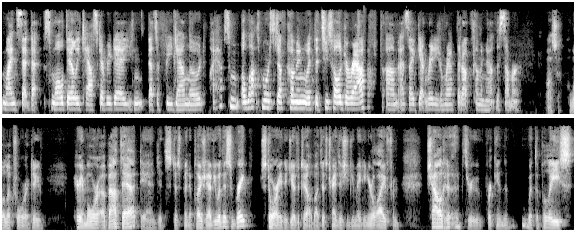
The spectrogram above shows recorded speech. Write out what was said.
mindset that small daily task every day you can that's a free download i have some a lot more stuff coming with the too tall giraffe um, as i get ready to ramp that up coming out this summer Awesome. We'll look forward to hearing more about that. And it's just been a pleasure to have you with us. A great story that you have to tell about this transition you made in your life from childhood through working with the police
